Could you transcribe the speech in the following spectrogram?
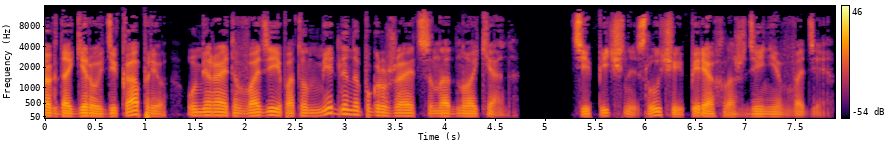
когда герой Ди Каприо умирает в воде и потом медленно погружается на дно океана. Типичный случай переохлаждения в воде.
